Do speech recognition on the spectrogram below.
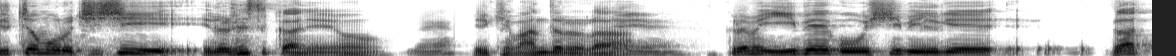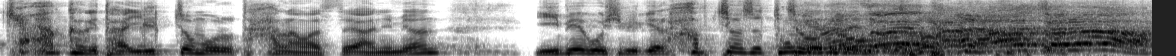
1.5로 지시를 했을 거 아니에요. 네. 이렇게 만들어라. 예, 예. 그러면 251개가 정확하게 다 1.5로 다 나왔어요? 아니면 251개를 합쳐서 통계를 했어요? 나왔잖아!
